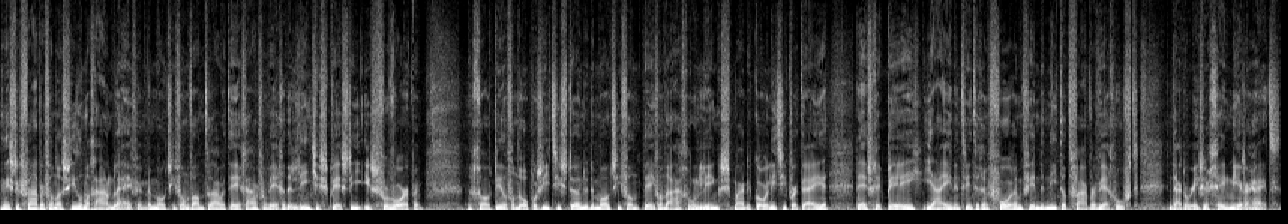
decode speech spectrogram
Minister Faber van Asiel mag aanblijven. Een motie van wantrouwen tegen haar vanwege de lintjeskwestie is verworpen. Een groot deel van de oppositie steunde de motie van PvdA GroenLinks... maar de coalitiepartijen, de SGP, Ja21 en Forum vinden niet dat Faber weg hoeft. Daardoor is er geen meerderheid.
